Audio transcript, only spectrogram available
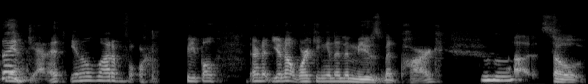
But yeah. I get it. You know, a lot of people they're not, you're not working in an amusement park mm-hmm. uh, so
